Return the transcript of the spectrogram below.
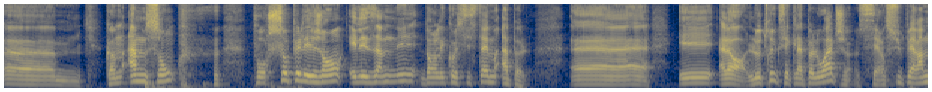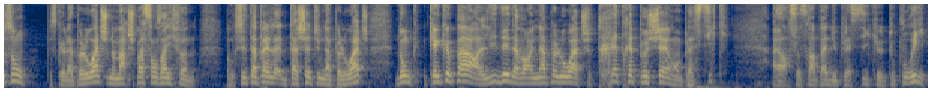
euh, comme hameçon pour choper les gens et les amener dans l'écosystème Apple. Euh, et alors, le truc, c'est que l'Apple Watch, c'est un super hameçon. Parce que l'Apple Watch ne marche pas sans iPhone. Donc, si tu achètes une Apple Watch, donc quelque part, l'idée d'avoir une Apple Watch très très peu chère en plastique, alors, ce ne sera pas du plastique tout pourri.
